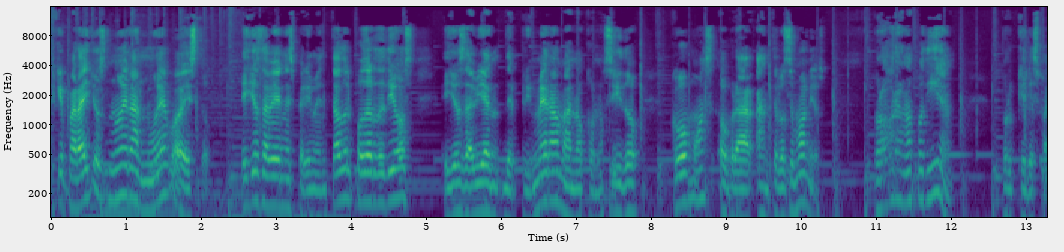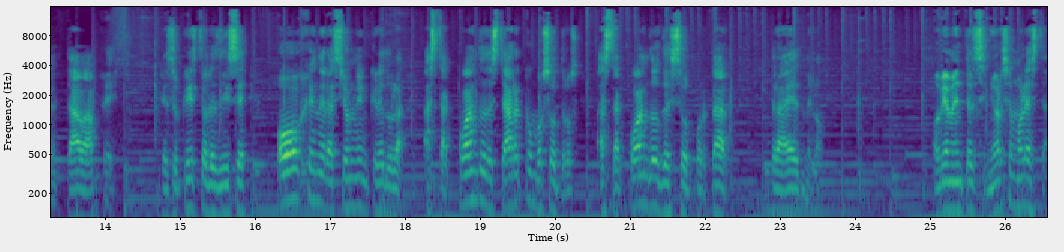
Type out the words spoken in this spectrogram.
que para ellos no era nuevo esto. Ellos habían experimentado el poder de Dios. Ellos habían de primera mano conocido cómo obrar ante los demonios pero ahora no podían porque les faltaba fe. Jesucristo les dice, oh generación incrédula, ¿hasta cuándo de estar con vosotros? ¿Hasta cuándo de soportar? Traédmelo. Obviamente el Señor se molesta.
